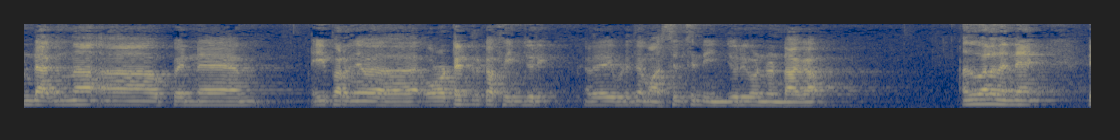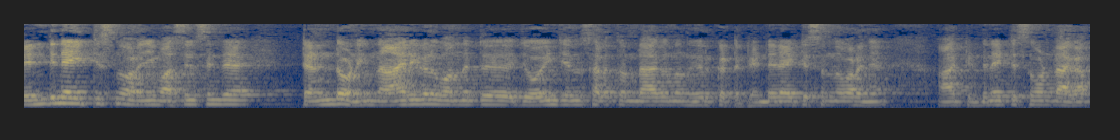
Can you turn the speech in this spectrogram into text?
ഉണ്ടാകുന്ന പിന്നെ ഈ പറഞ്ഞ റോട്ടേറ്റർ കഫ് ഇഞ്ചുറി അതായത് ഇവിടുത്തെ മസിൽസിന്റെ ഇഞ്ചുറി കൊണ്ടുണ്ടാകാം. അതുപോലെ തന്നെ ടെൻഡിനൈറ്റിസ് എന്ന് പറഞ്ഞ മസിൽസിന്റെ ടെൻഡോൺ ഈ നാരുകൾ വന്നിട്ട് ജോയിൻ ചെയ്യുന്ന സ്ഥലത്തുണ്ടാകുന്ന നീർക്കെട്ട് ടെൻഡിനൈറ്റിസ് എന്ന് പറഞ്ഞ് ആ ടെൻഡിനൈറ്റിസ് കൊണ്ടാകാം.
